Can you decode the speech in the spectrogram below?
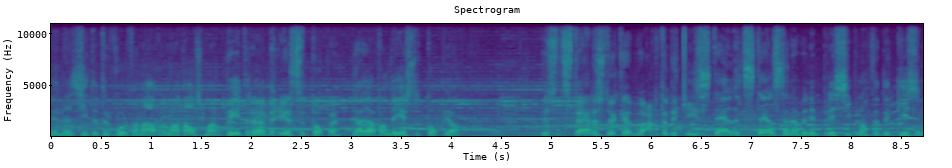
En dan ziet het er voor Van Avermaat alsmaar beter uit. Ja, de eerste top, hè? Ja, ja, van de eerste top, ja. Dus het steile stuk hebben we achter de kiezen. Stijl, het stijlste hebben we in principe achter de kiezen.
